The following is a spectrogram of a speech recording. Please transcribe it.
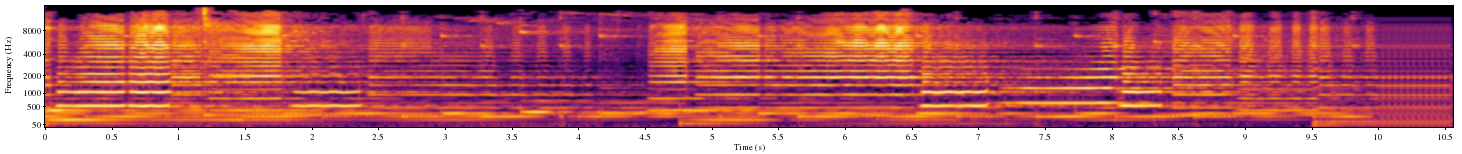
Música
